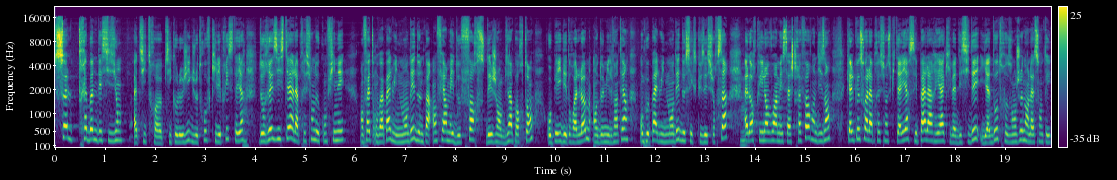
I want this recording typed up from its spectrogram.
seule très bonne décision à titre euh, psychologique, je trouve, qu'il est prise, c'est-à-dire mmh. de résister à la pression de confiner. En fait, on ne va pas lui demander de ne pas enfermer de force des gens bien portants au pays des droits de l'homme en 2021. On ne mmh. peut pas lui demander de s'excuser sur ça, mmh. alors qu'il envoie un message très fort en disant, quelle que soit la pression hospitalière, c'est pas l'AREA qui va décider, il y a d'autres enjeux dans la santé.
